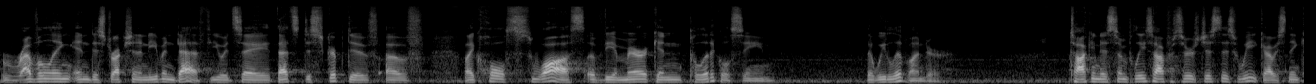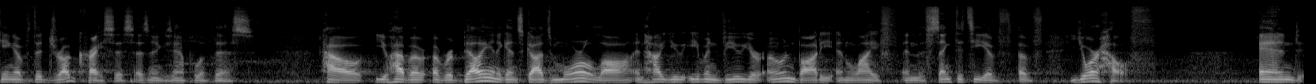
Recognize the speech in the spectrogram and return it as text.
reveling in destruction and even death, you would say that's descriptive of like whole swaths of the American political scene that we live under. Talking to some police officers just this week, I was thinking of the drug crisis as an example of this how you have a, a, rebellion against God's moral law and how you even view your own body and life and the sanctity of, of your health. And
